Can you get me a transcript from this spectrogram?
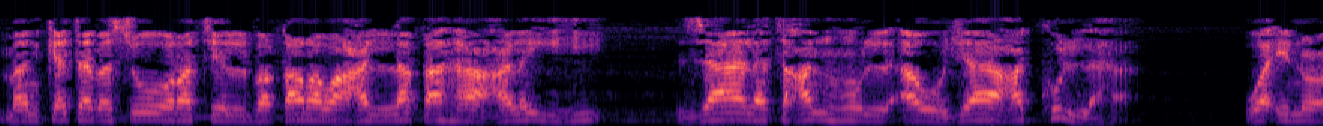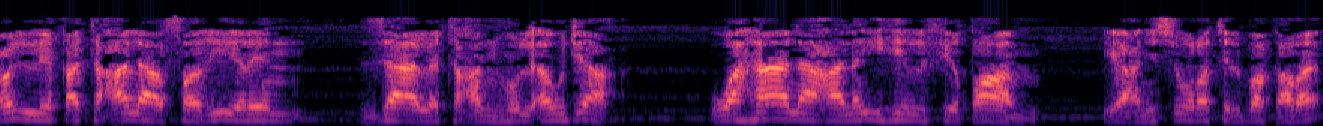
من كتب سورة البقرة وعلقها عليه زالت عنه الأوجاع كلها وإن علقت على صغير زالت عنه الأوجاع. وهان عليه الفطام يعني سورة البقرة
